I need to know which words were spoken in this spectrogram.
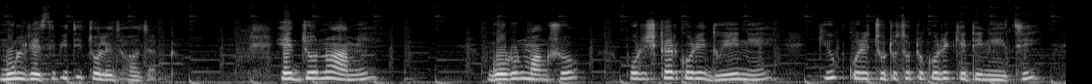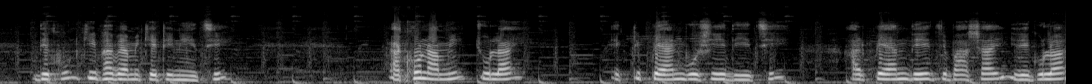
মূল রেসিপিতে চলে যাওয়া যাক। এর জন্য আমি গরুর মাংস পরিষ্কার করে ধুয়ে নিয়ে কিউব করে ছোট ছোট করে কেটে নিয়েছি। দেখুন কীভাবে আমি কেটে নিয়েছি। এখন আমি চুলায় একটি প্যান বসিয়ে দিয়েছি। আর প্যান দিয়ে যে বাসায় রেগুলার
